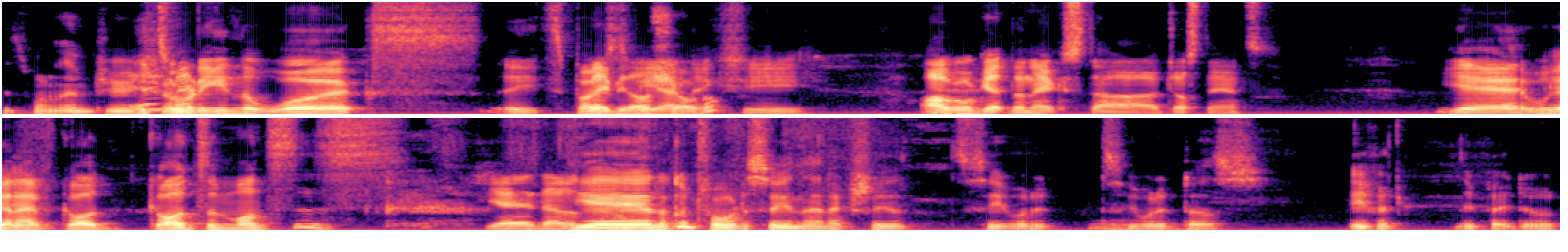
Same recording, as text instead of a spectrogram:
It's one of them due. It's already in the works. It's supposed Maybe to be they'll show out it next year. I will get the next uh, Just Dance. Yeah, we're Yeah. gonna have God, gods and monsters. Yeah, that'll, Yeah, looking forward to seeing that. Actually, see what it see what it does. If it if they do it.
